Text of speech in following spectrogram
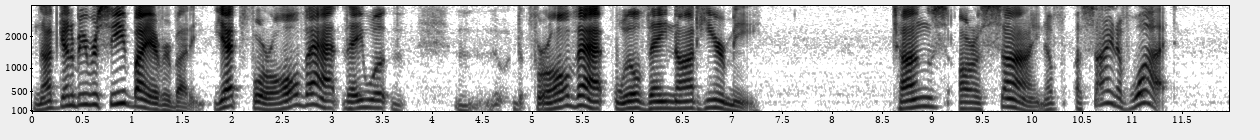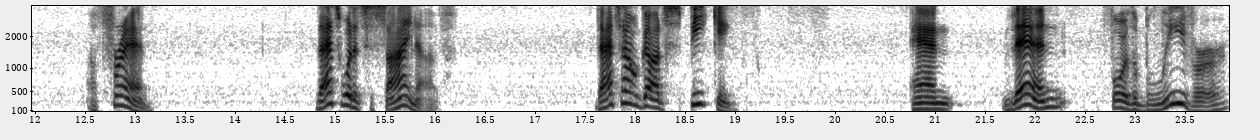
not going to be received by everybody. Yet, for all that, they will. For all that, will they not hear me? Tongues are a sign of a sign of what? A phren. That's what it's a sign of. That's how God's speaking. And then for the believer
